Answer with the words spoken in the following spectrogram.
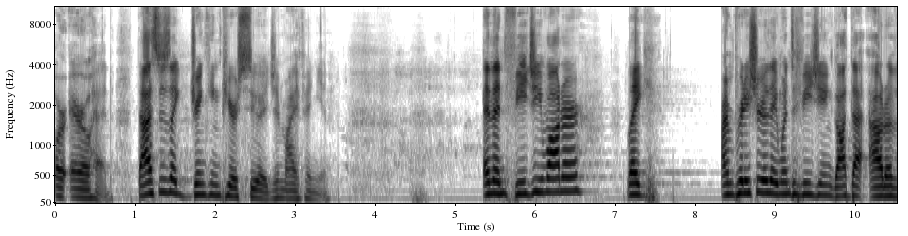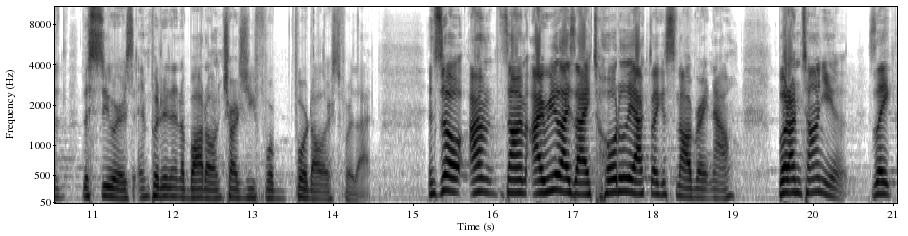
or Arrowhead. That's just like drinking pure sewage, in my opinion. And then Fiji water, like, I'm pretty sure they went to Fiji and got that out of the sewers and put it in a bottle and charged you for $4 for that. And so, I'm, so I'm, I realize I totally act like a snob right now. But I'm telling you, it's like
